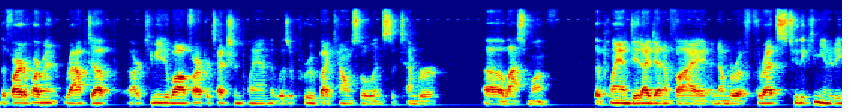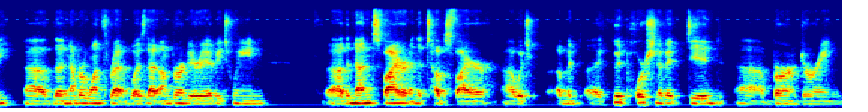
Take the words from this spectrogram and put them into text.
The fire department wrapped up our community wildfire protection plan that was approved by council in September uh, last month. The plan did identify a number of threats to the community. Uh, the number one threat was that unburned area between uh, the Nuns fire and the Tubbs fire, uh, which a, a good portion of it did uh, burn during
